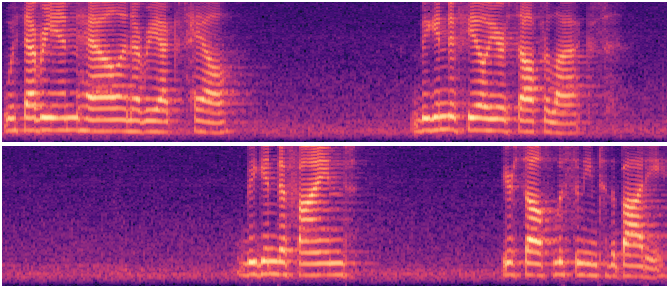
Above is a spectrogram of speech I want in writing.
With every inhale and every exhale, begin to feel yourself relax. Begin to find yourself listening to the body.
